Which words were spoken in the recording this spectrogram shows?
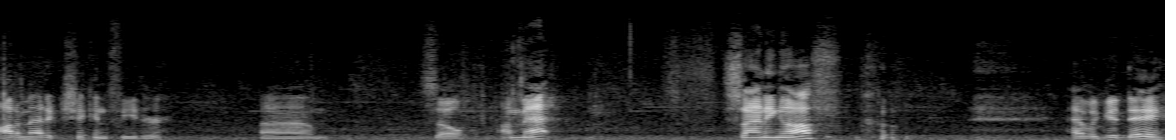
automatic chicken feeder. Um, so I'm Matt signing off. Have a good day.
